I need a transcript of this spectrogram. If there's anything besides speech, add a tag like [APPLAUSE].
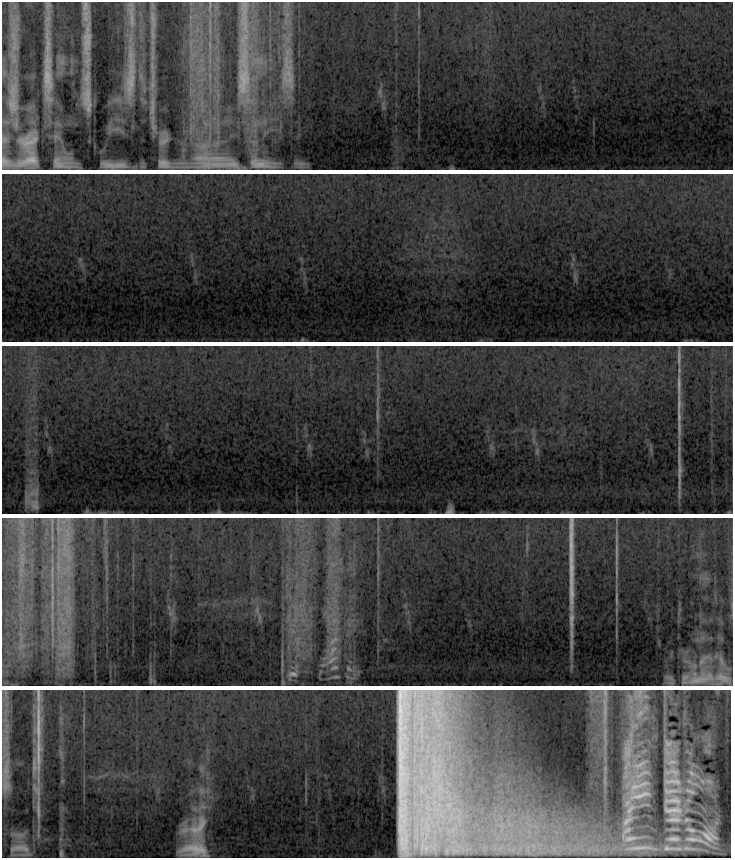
As you're exhaling, squeeze the trigger nice and easy. Right there on that hillside. [LAUGHS] Ready? I aim dead on.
